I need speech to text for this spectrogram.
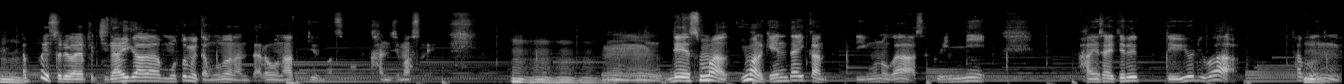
うんやっぱりそれはやっぱ時代が求めたものなんだろうなっていうのはすごく感じますね。うんうんうんううんんうん、で、そのまあ、今の現代感っていうものが作品に反映されてるっていうよりは、多分、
